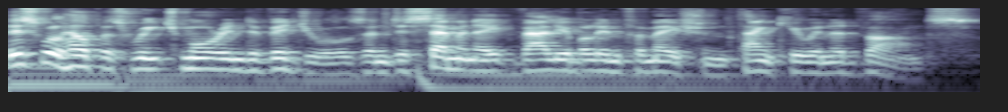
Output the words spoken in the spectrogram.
This will help us reach more individuals and disseminate valuable information. Thank you in advance.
